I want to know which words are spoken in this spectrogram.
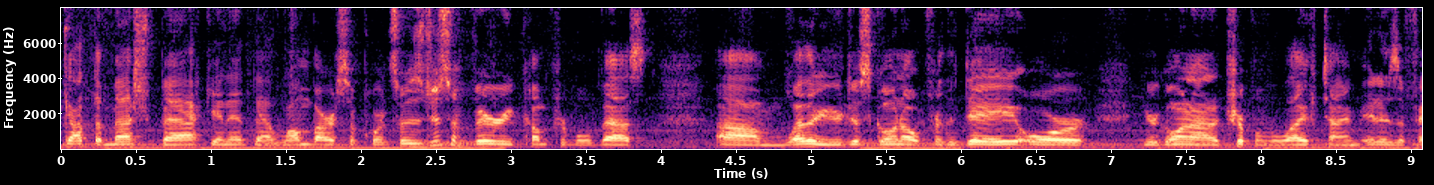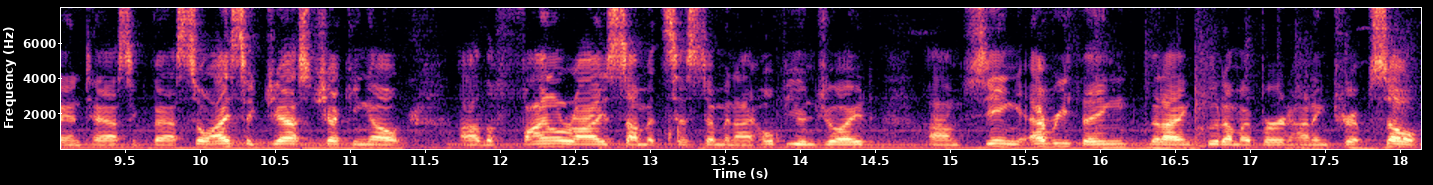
got the mesh back in it that lumbar support. So it's just a very comfortable vest. Um, whether you're just going out for the day or you're going on a trip of a lifetime it is a fantastic vest. So I suggest checking out uh, the Final Rise Summit system and I hope you enjoyed um, seeing everything that I include on my bird hunting trip. So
